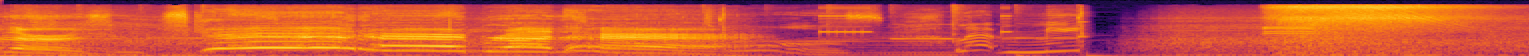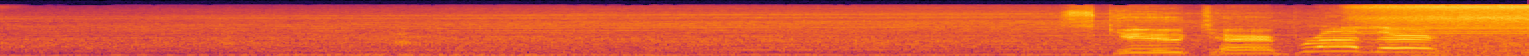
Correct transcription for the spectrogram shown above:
Brothers! Skinner Brother! Let me... Scooter Brother!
